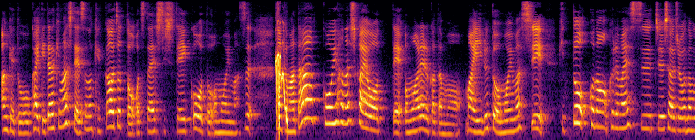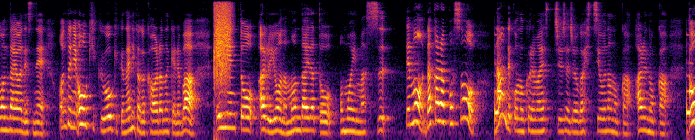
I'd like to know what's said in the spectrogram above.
アンケートを書いていただきましてその結果をちょっとお伝えしていこうと思います。なんかまたこういう話かよって思われる方もまあいると思いますしきっとこの車椅子駐車場の問題はですね本当に大きく大きく何かが変わらなければ永遠とあるような問題だと思います。でもだからこそなんでこの車椅子駐車場が必要なのかあるのかどう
